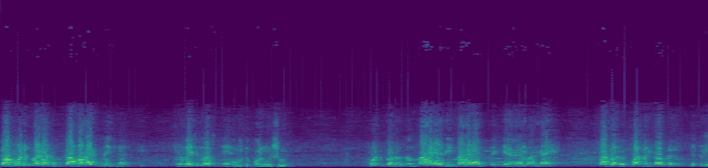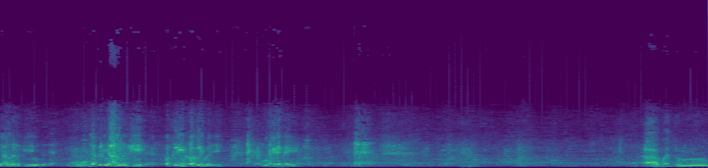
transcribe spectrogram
કા મૂળપણાનું કા મહાત્મ્ય જ્ઞાનથી. પણ વચલો સ્નેહ. મૂળપણું શું? મૂળપણું તો મહારાજી મહારાજ પછી હવે એમાં કઈ સ્થાપન ઉત્થાપન ન કરવું લકડી હલરકી એવું લકડી હલરકી પકડી પકડી બધી ઉગે નહીં. આ બધું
